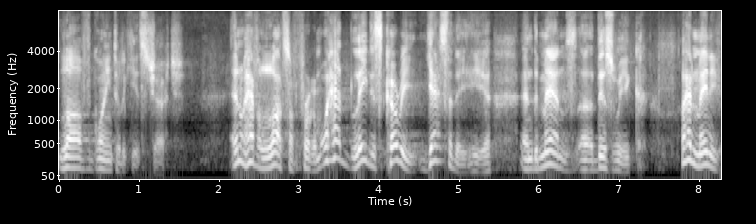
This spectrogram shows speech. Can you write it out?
love going to the kids' church. And we have lots of program. We had ladies' curry yesterday here, and the men's uh, this week. I had many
